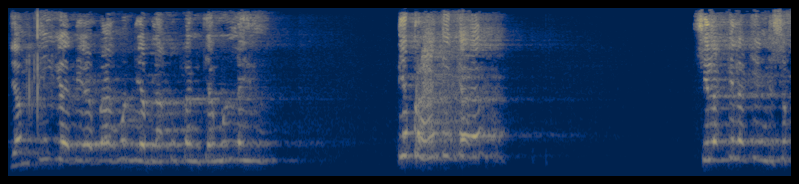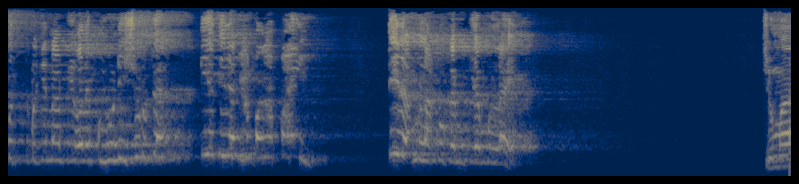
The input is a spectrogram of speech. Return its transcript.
Jam 3 dia bangun, dia melakukan jamul lail. Dia perhatikan. Si laki-laki yang disebut sebagai nabi oleh penghuni surga, dia tidak ngapa-ngapain. Tidak melakukan jamul lail. Cuma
